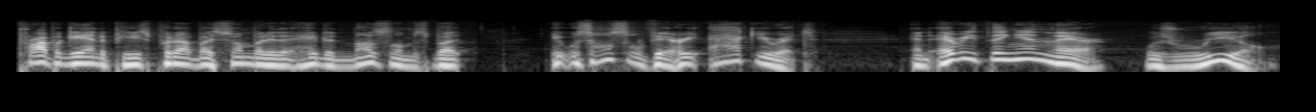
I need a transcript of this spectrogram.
propaganda piece put out by somebody that hated Muslims, but it was also very accurate. And everything in there was real.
